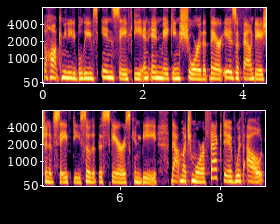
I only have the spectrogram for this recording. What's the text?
the haunt community believes in safety and in making sure that there is a foundation of safety so that the scares can be that much more effective without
